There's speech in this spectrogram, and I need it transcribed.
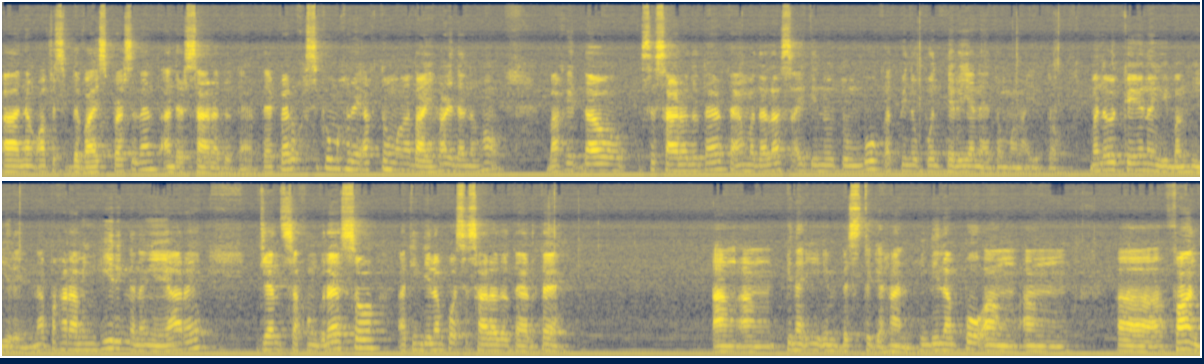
uh, ng Office of the Vice President under Sara Duterte. Pero kasi kung makareact tong mga diehard, ano ho, bakit daw sa Sara Duterte ang madalas ay tinutumbok at pinupunteriya na itong mga ito? Manood kayo ng ibang hearing. Napakaraming hearing na nangyayari dyan sa Kongreso at hindi lang po sa Sara Duterte ang ang pinaiimbestigahan. Hindi lang po ang ang uh, fund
